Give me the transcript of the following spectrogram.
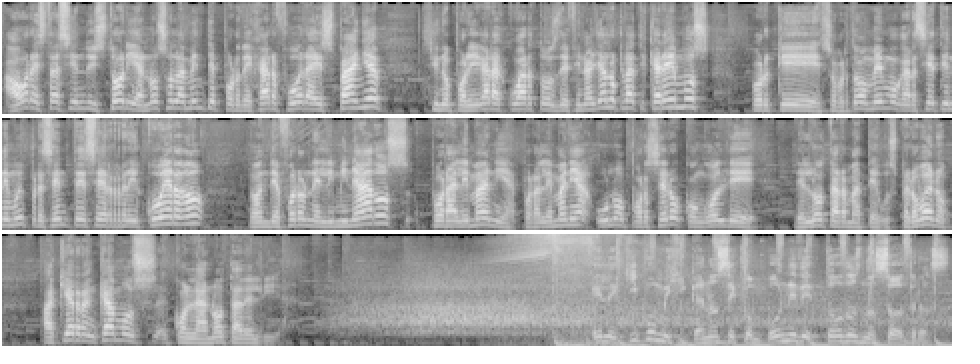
Ahora está haciendo historia, no solamente por dejar fuera a España, sino por llegar a cuartos de final. Ya lo platicaremos, porque sobre todo Memo García tiene muy presente ese recuerdo donde fueron eliminados por Alemania, por Alemania 1 por 0 con gol de, de Lothar Mateus. Pero bueno, aquí arrancamos con la nota del día. El equipo mexicano se compone de todos nosotros.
